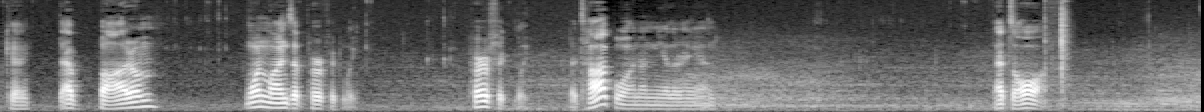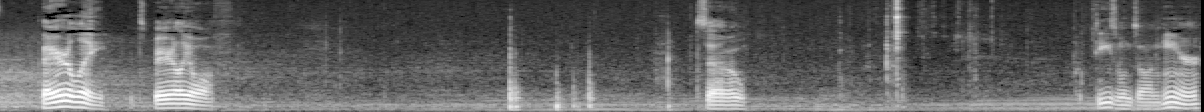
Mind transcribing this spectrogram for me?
Okay, that bottom one lines up perfectly. Perfectly. The top one, on the other hand, that's off. Barely. It's barely off. So, put these ones on here.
